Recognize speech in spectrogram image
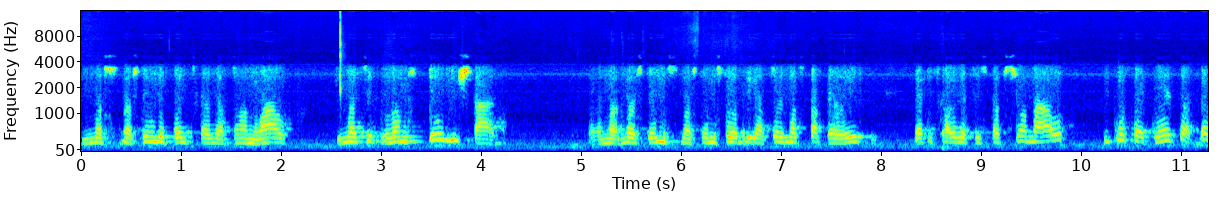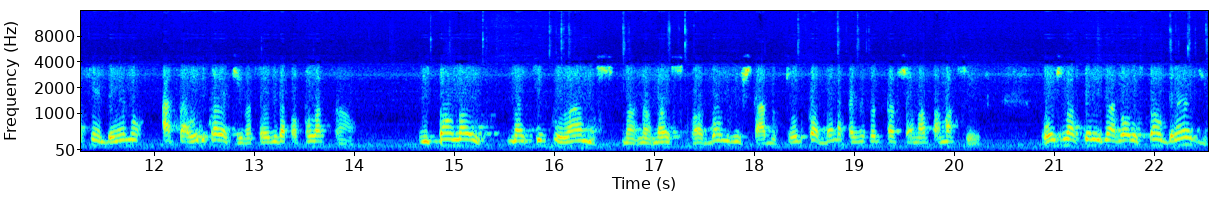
e nós, nós temos um plano de fiscalização anual e nós circulamos todo o Estado. É, nós, nós, temos, nós temos por obrigação, nosso papel é esse, da fiscalização profissional e, consequência, defendendo a saúde coletiva, a saúde da população. Então, nós, nós circulamos, nós, nós rodamos o Estado todo, cobrando a presença do profissional farmacêutico. Hoje nós temos uma evolução grande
